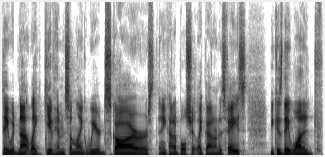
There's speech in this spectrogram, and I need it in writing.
they would not like give him some like weird scar or any kind of bullshit like that on his face because they wanted f-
